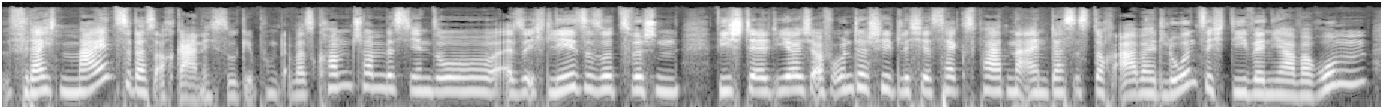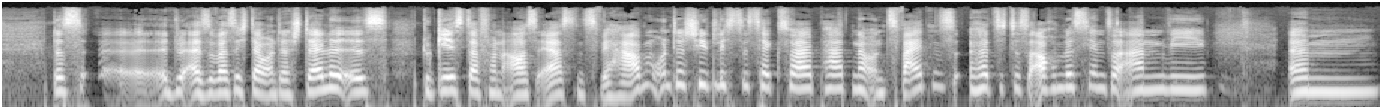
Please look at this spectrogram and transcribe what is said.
Vielleicht meinst du das auch gar nicht so, G-Punkt, aber es kommt schon ein bisschen so, also ich lese so zwischen, wie stellt ihr euch auf unterschiedliche Sexpartner ein? Das ist doch Arbeit, lohnt sich die, wenn ja, warum? Das, äh, also was ich da unterstelle ist, du gehst davon aus, erstens, wir haben unterschiedlichste Sexualpartner und zweitens hört sich das auch ein bisschen so an wie, ähm,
